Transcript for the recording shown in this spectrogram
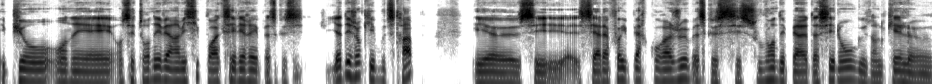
Et puis on, on est on s'est tourné vers Investi pour accélérer parce que il y a des gens qui bootstrap et euh, c'est à la fois hyper courageux parce que c'est souvent des périodes assez longues dans lesquelles euh,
